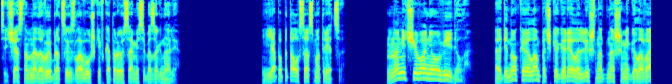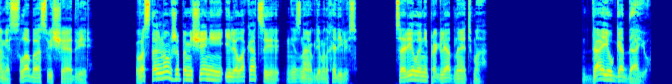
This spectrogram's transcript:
сейчас нам надо выбраться из ловушки, в которую сами себя загнали». Я попытался осмотреться, но ничего не увидел. Одинокая лампочка горела лишь над нашими головами, слабо освещая дверь. В остальном же помещении или локации, не знаю, где мы находились, царила непроглядная тьма. «Дай угадаю»,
